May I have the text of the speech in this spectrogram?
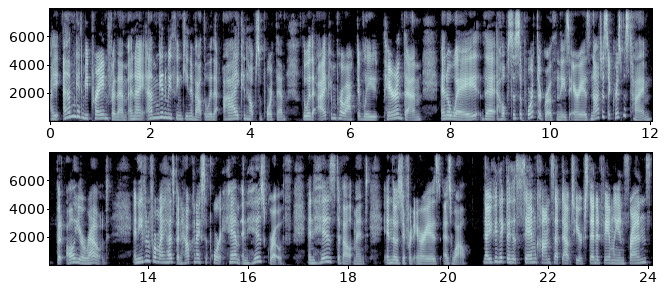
I am going to be praying for them and I am going to be thinking about the way that I can help support them, the way that I can proactively parent them in a way that helps to support their growth in these areas, not just at Christmas time, but all year round. And even for my husband, how can I support him and his growth and his development in those different areas as well? Now, you can take the same concept out to your extended family and friends.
